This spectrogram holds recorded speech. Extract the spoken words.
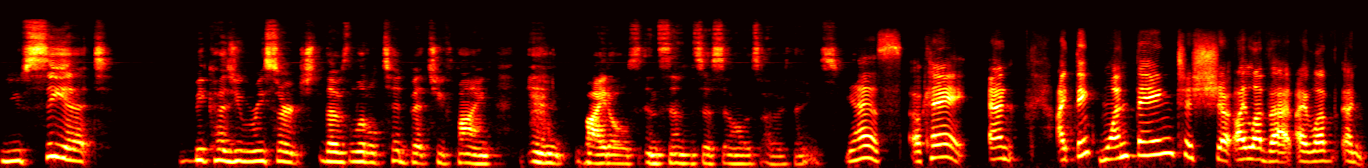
you see it because you research those little tidbits you find in vitals and census and all those other things. Yes. Okay. And I think one thing to show, I love that. I love and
